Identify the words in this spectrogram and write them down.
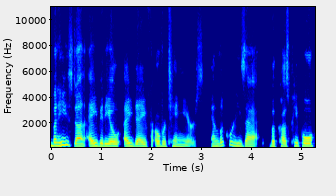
But he's done a video a day for over 10 years. And look where he's at because people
